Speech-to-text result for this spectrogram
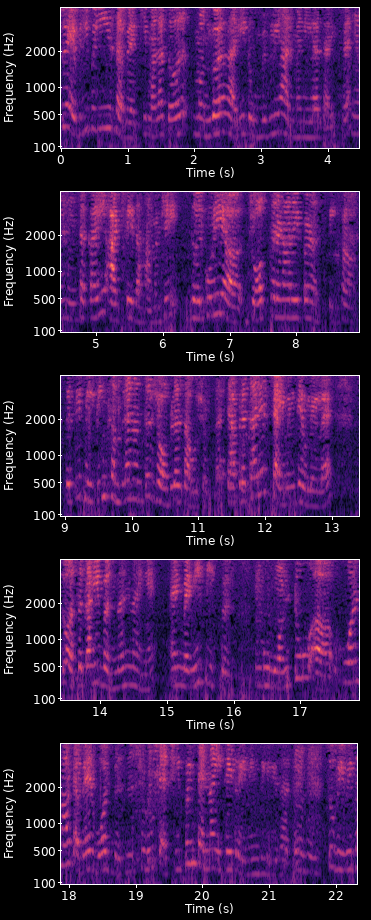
सो एव्हरीबडी इज अवेअर की मला दर मंगळवारी डोंबिवली हार्मनीला जायचंय. हम्म. सकाळी आठ ते दहा. म्हणजे जर कोणी जॉब करणारे पण असतील हा. तर ते मीटिंग संपल्यानंतर जॉबला जाऊ शकतात. त्या प्रकारेच टायमिंग ठेवलेलं आहे. सो असं काही बंधन नाहीये. And many people who want to who are not aware what business to do त्याची पण त्यांना इथे ट्रेनिंग दिली जाते. सो विविध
